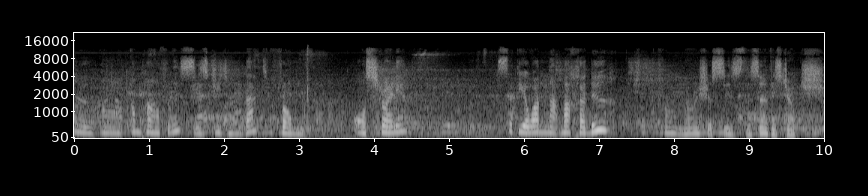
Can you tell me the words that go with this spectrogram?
So our umpire for this is Jitan Bat from Australia. Satyawan Mahadu from Mauritius is the service judge.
